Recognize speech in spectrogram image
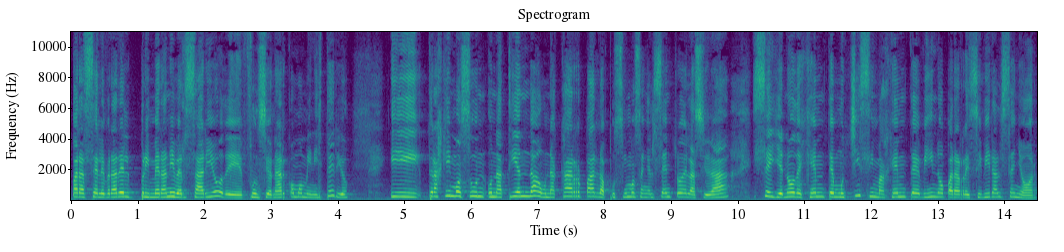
para celebrar el primer aniversario de funcionar como ministerio. Y trajimos una tienda, una carpa, la pusimos en el centro de la ciudad, se llenó de gente, muchísima gente vino para recibir al Señor.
